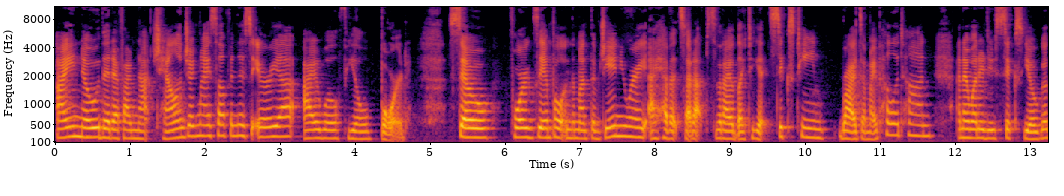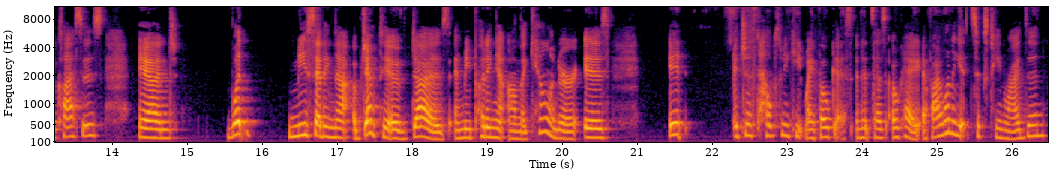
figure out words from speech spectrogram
I know that if I'm not challenging myself in this area, I will feel bored. So, for example, in the month of January, I have it set up so that I would like to get 16 rides on my Peloton and I want to do six yoga classes. And what me setting that objective does and me putting it on the calendar is it it just helps me keep my focus. And it says, okay, if I want to get 16 rides in,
